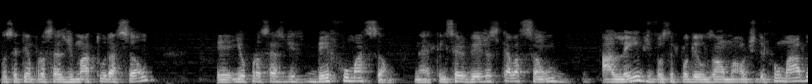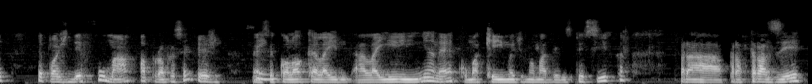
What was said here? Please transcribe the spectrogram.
Você tem o processo de maturação e, e o processo de defumação. Né? Tem cervejas que elas são, além de você poder usar um malte defumado, você pode defumar a própria cerveja. Né? Você coloca ela, ela inteirinha, né, com uma queima de uma madeira específica, para trazer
